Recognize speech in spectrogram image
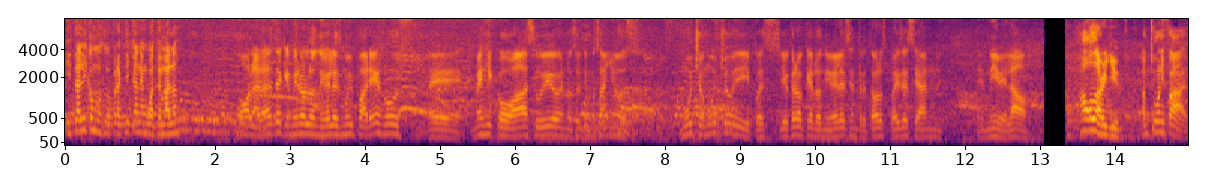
y tal y como lo practican en Guatemala? No, la verdad es de que miro los niveles muy parejos. Eh, México ha subido en los últimos años mucho, mucho y pues yo creo que los niveles entre todos los países se han eh, nivelado. How old are you? I'm 25.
